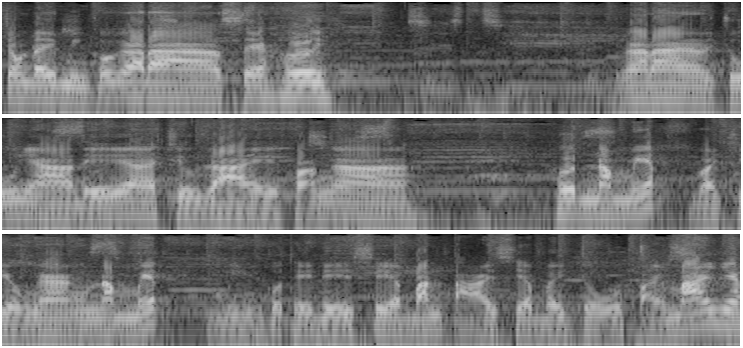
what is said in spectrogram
Trong đây mình có gara xe hơi. Gara chú nhà để à, chiều dài khoảng à, hơn 5 mét và chiều ngang 5 mét. Mình có thể để xe bán tải xe 7 chỗ thoải mái nhé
